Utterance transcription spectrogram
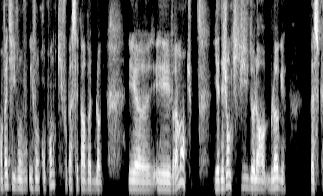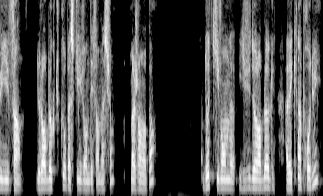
en fait, ils vont, ils comprendre qu'il faut passer par votre blog. Et, euh, vraiment, il y a des gens qui vivent de leur blog parce qu'ils, enfin, de leur blog tout court parce qu'ils vendent des formations. Moi, j'en vois pas. D'autres qui vendent, ils vivent de leur blog avec un produit.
